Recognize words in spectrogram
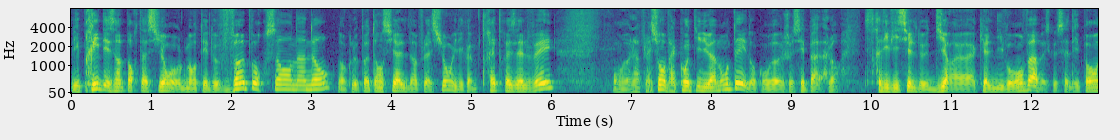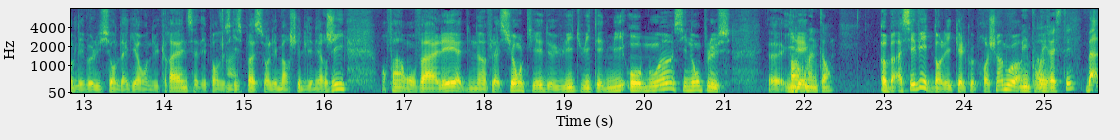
Les prix des importations ont augmenté de 20% en un an, donc le potentiel d'inflation, il est quand même très très élevé l'inflation va continuer à monter. Donc, on, je ne sais pas. Alors, c'est très difficile de dire à quel niveau on va, parce que ça dépend de l'évolution de la guerre en Ukraine, ça dépend de ce qui se passe sur les marchés de l'énergie. Enfin, on va aller à une inflation qui est de 8, 8,5 au moins, sinon plus. Euh, Pendant combien de temps? Ah bah, assez vite, dans les quelques prochains mois. Mais pour y rester bah,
